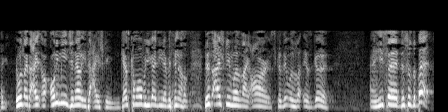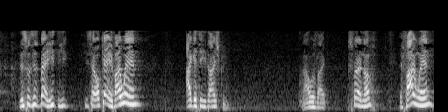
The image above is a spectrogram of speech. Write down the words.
like it was like the only me and Janelle eat the ice cream. Guests come over, you guys eat everything else. This ice cream was like ours because it was it was good. And he said this was the bet. This was his bet. He he he said, okay, if I win, I get to eat the ice cream. And I was like, it's fair enough. If I win,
